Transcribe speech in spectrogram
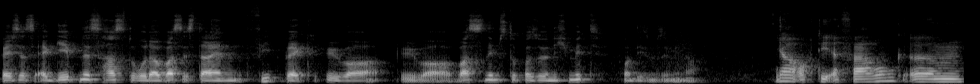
welches Ergebnis hast du oder was ist dein Feedback über, über was nimmst du persönlich mit von diesem Seminar? Ja, auch die Erfahrung, ähm,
